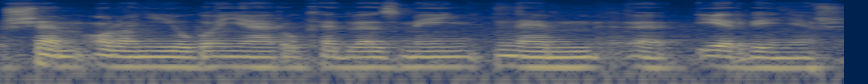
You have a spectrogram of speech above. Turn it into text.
sem alanyi jogon járó kedvezmény nem érvényes.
